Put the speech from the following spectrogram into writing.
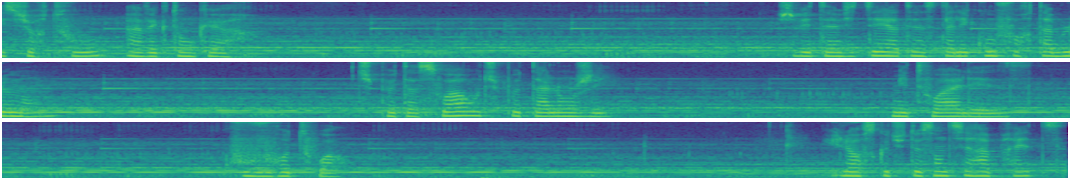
et surtout avec ton cœur. Je vais t'inviter à t'installer confortablement. Tu peux t'asseoir ou tu peux t'allonger. Mets-toi à l'aise. Couvre-toi. Et lorsque tu te sentiras prête,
